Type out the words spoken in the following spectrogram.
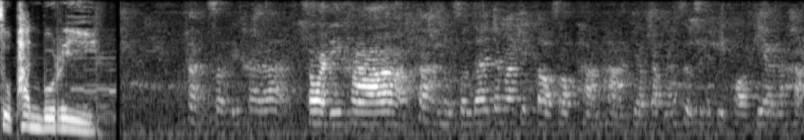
สุพรรณบุรี ค่ะ สวัสดีค่ะ สวัสดีค่ะ ค่ะ หนูสนใจจะมาติดต่อสอบถามหาเกี่ยวกับหนังสือเศรษฐกิจพอเพียงนะคะ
